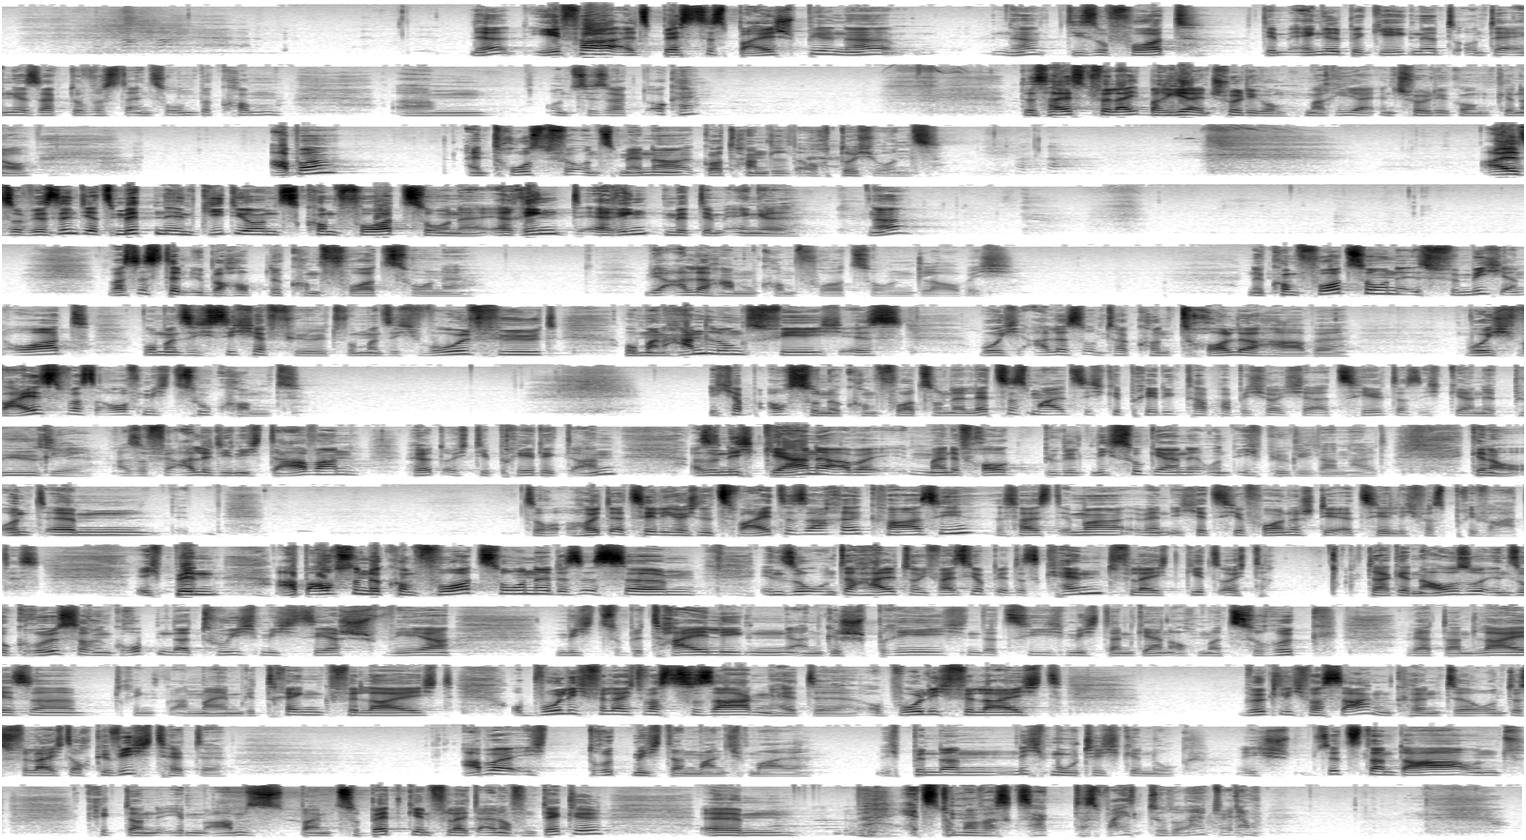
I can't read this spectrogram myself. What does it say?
Ne? Eva als bestes Beispiel, ne? Ne? die sofort dem Engel begegnet und der Engel sagt, du wirst einen Sohn bekommen. Ähm, und sie sagt, okay, das heißt vielleicht, Maria, Entschuldigung, Maria, Entschuldigung, genau. Aber ein Trost für uns Männer, Gott handelt auch durch uns. Also, wir sind jetzt mitten in Gideons Komfortzone. Er ringt, er ringt mit dem Engel. Ne? Was ist denn überhaupt eine Komfortzone? Wir alle haben Komfortzonen, glaube ich. Eine Komfortzone ist für mich ein Ort, wo man sich sicher fühlt, wo man sich wohlfühlt, wo man handlungsfähig ist, wo ich alles unter Kontrolle habe, wo ich weiß, was auf mich zukommt. Ich habe auch so eine Komfortzone. Letztes Mal, als ich gepredigt habe, habe ich euch ja erzählt, dass ich gerne bügel. Also für alle, die nicht da waren, hört euch die Predigt an. Also nicht gerne, aber meine Frau bügelt nicht so gerne und ich bügel dann halt. Genau. Und ähm, so, heute erzähle ich euch eine zweite Sache quasi. Das heißt, immer, wenn ich jetzt hier vorne stehe, erzähle ich was Privates. Ich bin, habe auch so eine Komfortzone. Das ist ähm, in so Unterhaltung. Ich weiß nicht, ob ihr das kennt. Vielleicht geht es euch da, da genauso. In so größeren Gruppen, da tue ich mich sehr schwer, mich zu beteiligen an Gesprächen. Da ziehe ich mich dann gern auch mal zurück, werde dann leiser, trinke an meinem Getränk vielleicht, obwohl ich vielleicht was zu sagen hätte, obwohl ich vielleicht wirklich was sagen könnte und das vielleicht auch Gewicht hätte. Aber ich drücke mich dann manchmal. Ich bin dann nicht mutig genug. Ich sitze dann da und kriege dann eben abends beim Zubettgehen vielleicht einen auf den Deckel. Ähm, hättest du mal was gesagt, das weißt du.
